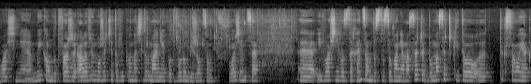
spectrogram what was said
właśnie myjką do twarzy, ale Wy możecie to wykonać normalnie pod wodą bieżącą w łazience. E, I właśnie Was zachęcam do stosowania maseczek, bo maseczki to e, tak samo jak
